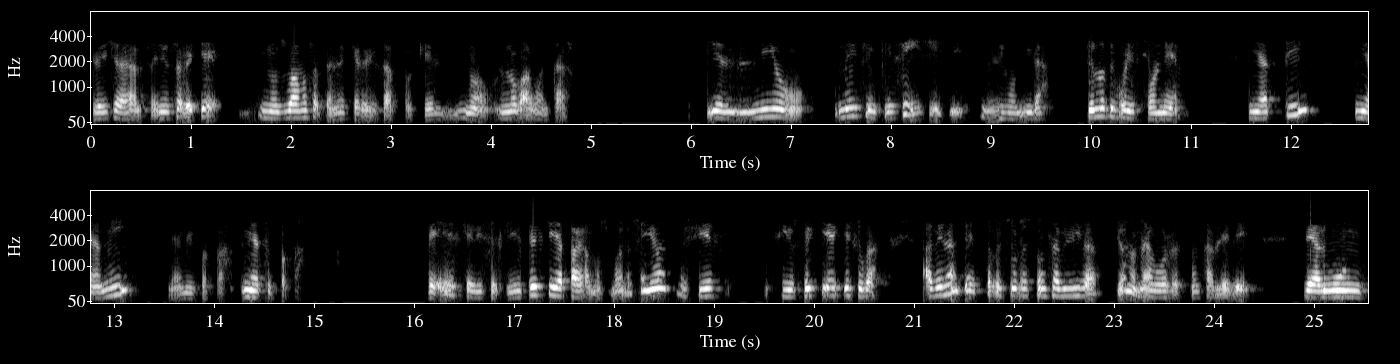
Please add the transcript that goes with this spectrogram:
Le dije al señor, ¿sabe qué? nos vamos a tener que regresar porque él no, no va a aguantar. Y el niño me dice que sí, sí, sí. Me digo, mira, yo no te voy a exponer ni a ti, ni a mí, ni a mi papá, ni a tu papá. ¿Ves que dice el señor? ¿Ves que ya pagamos? Bueno, señor, pues si es, si usted quiere que suba, adelante sobre su responsabilidad. Yo no me hago responsable de, de algún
